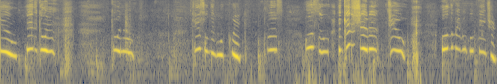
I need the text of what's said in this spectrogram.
now. I have to go and go and um, do Plus, also, I gotta shout out to all the people who featured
